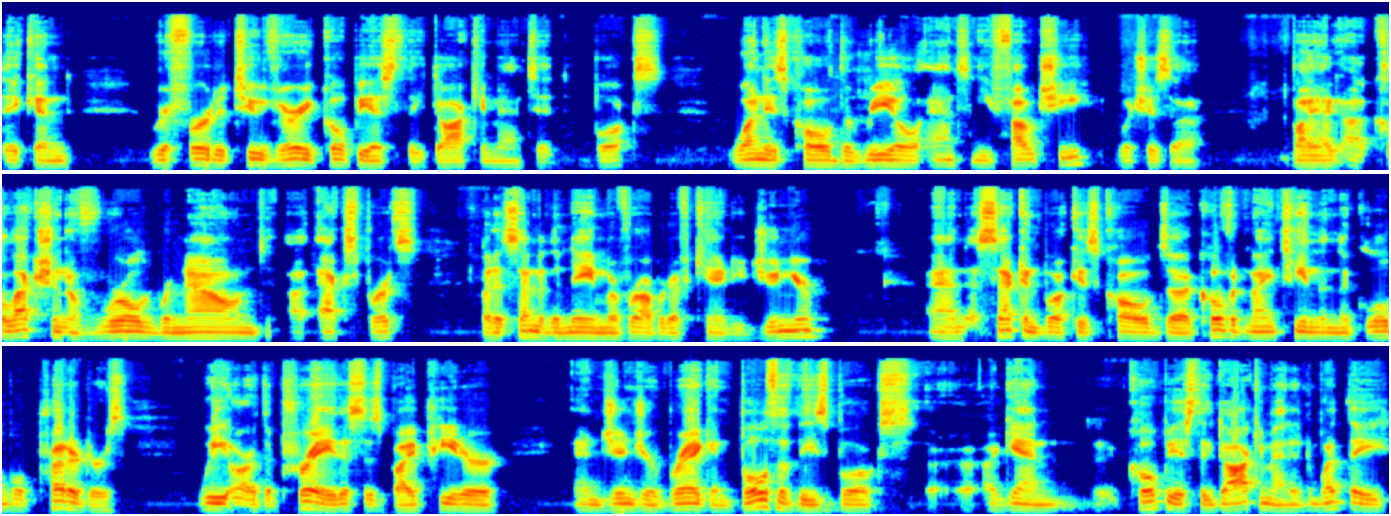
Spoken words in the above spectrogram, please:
they can refer to two very copiously documented books. One is called The Real Anthony Fauci, which is a by a, a collection of world renowned uh, experts, but it's under the name of Robert F. Kennedy Jr. And a second book is called uh, COVID 19 and the Global Predators We Are the Prey. This is by Peter and Ginger Breggin. Both of these books, uh, again, copiously documented. What they,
